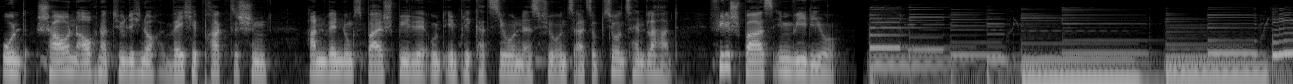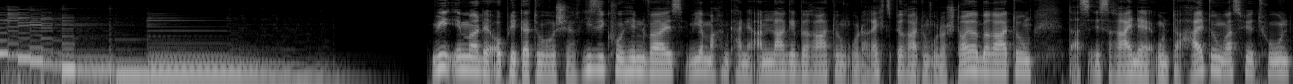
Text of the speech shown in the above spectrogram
und schauen auch natürlich noch, welche praktischen Anwendungsbeispiele und Implikationen es für uns als Optionshändler hat. Viel Spaß im Video! Wie immer der obligatorische Risikohinweis. Wir machen keine Anlageberatung oder Rechtsberatung oder Steuerberatung. Das ist reine Unterhaltung, was wir tun.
